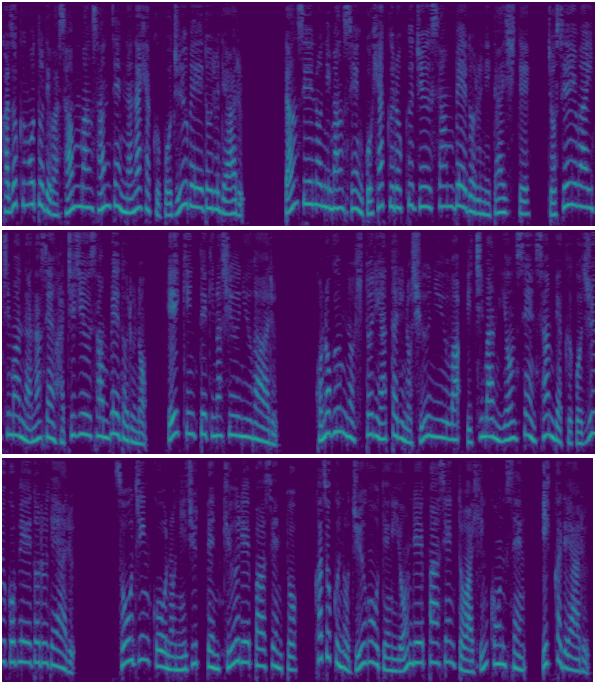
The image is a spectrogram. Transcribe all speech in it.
家族ごとでは33,750米ドルである。男性の21,563米ドルに対して、女性は17,083米ドルの平均的な収入がある。この軍の一人当たりの収入は14,355米ドルである。総人口の20.90%、家族の15.40%は貧困線以下である。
